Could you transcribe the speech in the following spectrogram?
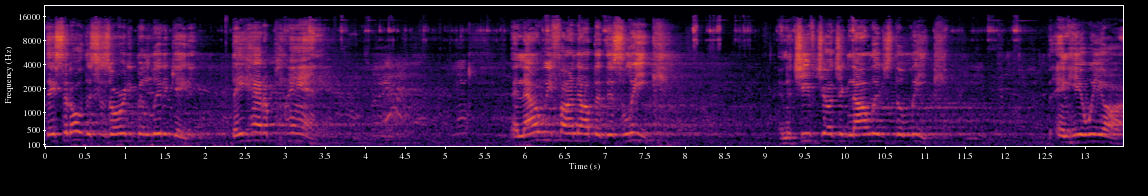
they said, oh, this has already been litigated. They had a plan. And now we find out that this leak, and the chief judge acknowledged the leak, and here we are.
